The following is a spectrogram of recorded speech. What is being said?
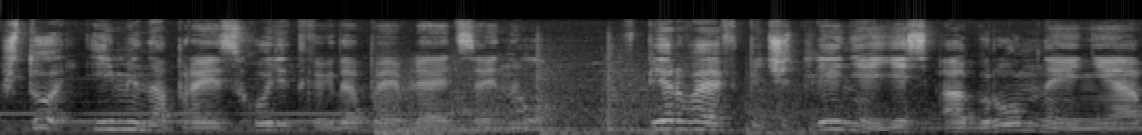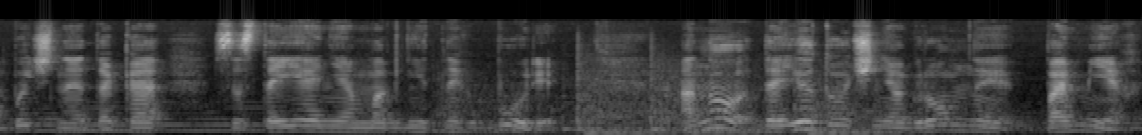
Что именно происходит, когда появляется НЛО? Первое впечатление есть огромное и необычное такое состояние магнитных бури. Оно дает очень огромный помех.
